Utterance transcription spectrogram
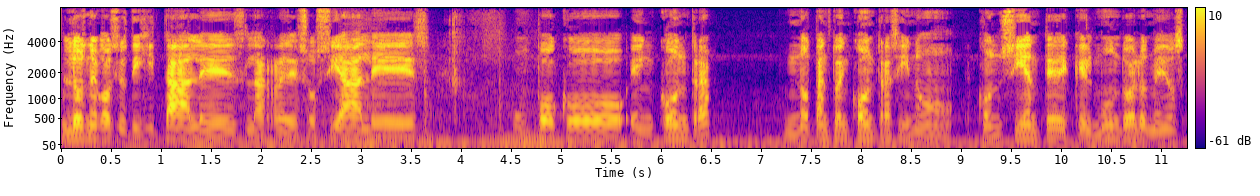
los negocios digitales, las redes sociales, un poco en contra, no tanto en contra, sino consciente de que el mundo de los medios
